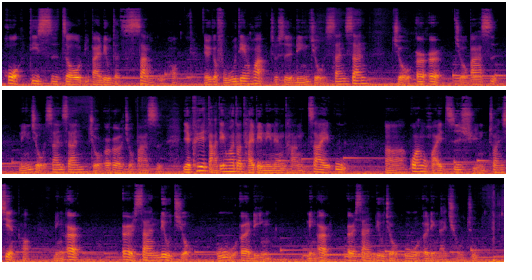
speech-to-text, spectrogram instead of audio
或第四周礼拜六的上午，哈，有一个服务电话，就是零九三三九二二九八四。零九三三九二二九八四，也可以打电话到台北林良堂债务啊、关怀咨询专线哈，零二二三六九五五二零零二二三六九五五二零来求助。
